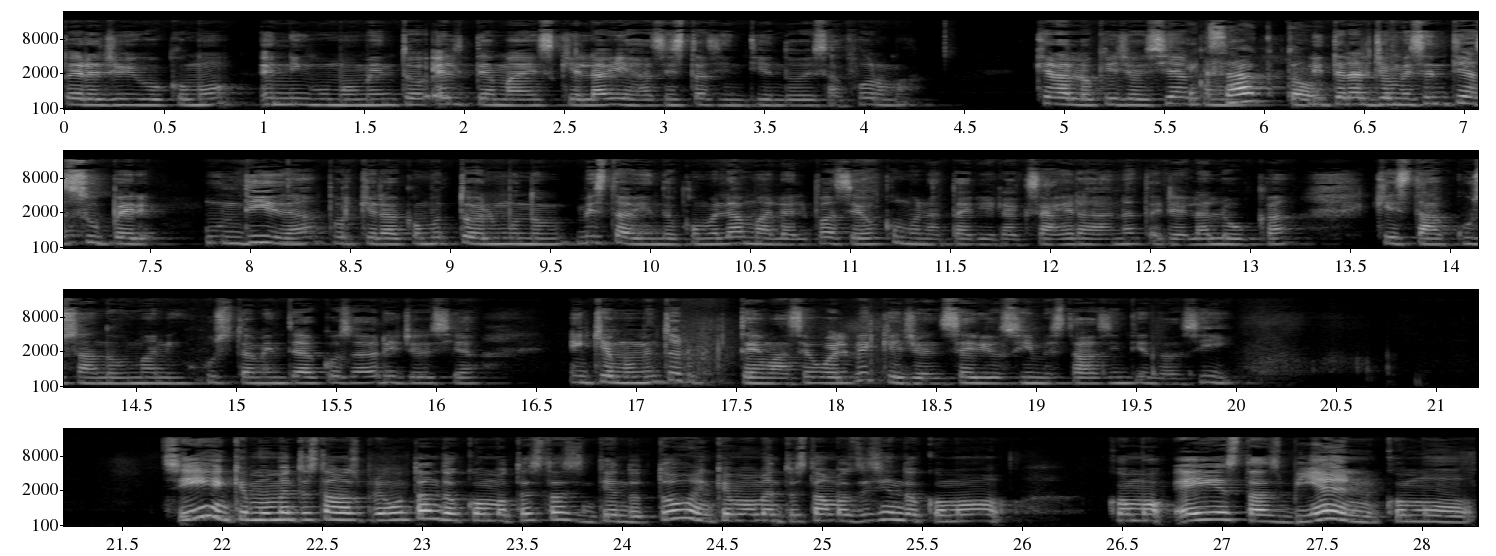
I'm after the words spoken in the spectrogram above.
Pero yo digo como en ningún momento el tema es que la vieja se está sintiendo de esa forma que era lo que yo decía. Exacto. literal, yo me sentía súper hundida porque era como todo el mundo me está viendo como la mala del paseo, como Natalia la exagerada, Natalia la loca, que está acusando a un man injustamente de acosador y yo decía, ¿en qué momento el tema se vuelve que yo en serio sí me estaba sintiendo así? Sí, ¿en qué momento estamos preguntando cómo te estás sintiendo tú? ¿En qué momento estamos diciendo cómo, cómo hey, estás bien? Como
